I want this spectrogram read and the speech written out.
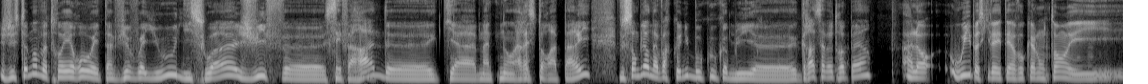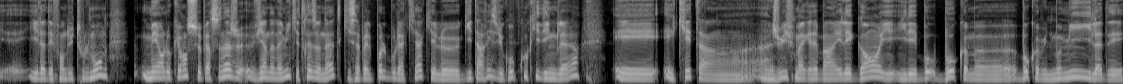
Justement, votre héros est un vieux voyou, niçois, juif euh, séfarade, euh, qui a maintenant un restaurant à Paris. Vous semblez en avoir connu beaucoup comme lui, euh, grâce à votre père? Alors, oui, parce qu'il a été avocat longtemps et il, il a défendu tout le monde. Mais en l'occurrence, ce personnage vient d'un ami qui est très honnête, qui s'appelle Paul Boulakia, qui est le guitariste du groupe Cookie Dingler et, et qui est un, un juif maghrébin élégant. Il, il est beau, beau, comme, euh, beau comme une momie. Il a des,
